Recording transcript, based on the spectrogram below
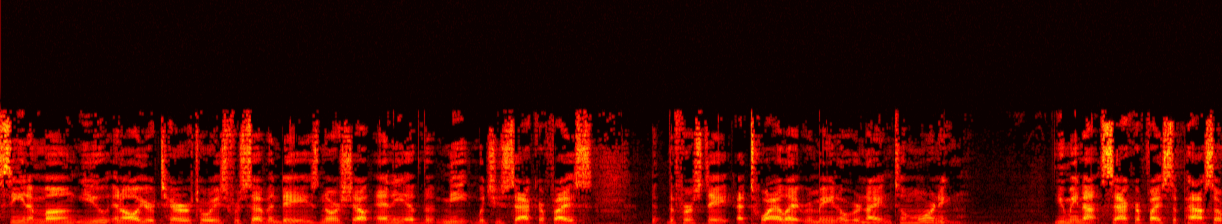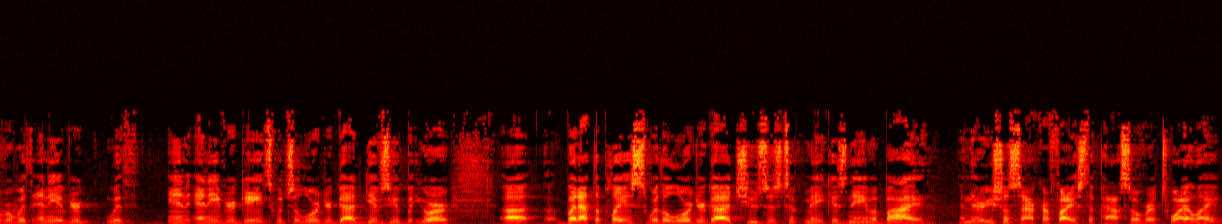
seen among you in all your territories for seven days, nor shall any of the meat which you sacrifice the first day at twilight remain overnight until morning. You may not sacrifice the Passover with any of your within any of your gates which the Lord your God gives you, but you are uh, but at the place where the Lord your God chooses to make his name abide. And there you shall sacrifice the Passover at twilight,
